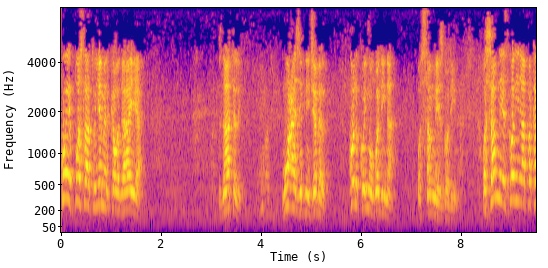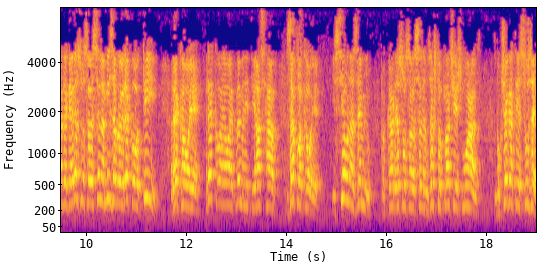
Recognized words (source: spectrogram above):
Ko je poslat u Jemen kao daija? Znate li? Muaz ibn Džebel. Koliko ima godina? 18 godina. 18 godina, pa kada ga Resul s.a.v. izabrao i rekao ti, rekao je, rekao je ovaj plemeniti ashab, zaplakao je i sjeo na zemlju. Pa kaže Resul s.a.v. zašto plaćeš Muaz? Zbog čega te suze?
